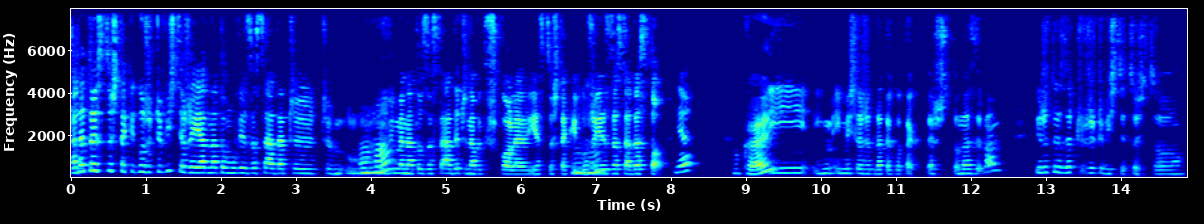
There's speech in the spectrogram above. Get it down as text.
Że- Ale to jest coś takiego rzeczywiście, że ja na to mówię zasada, czy, czy m- Aha. mówimy na to zasady, czy nawet w szkole jest coś takiego, Mhm. że jest zasada stop, nie? Okej. I, i, I myślę, że dlatego tak też to nazywam. I że to jest rzeczy- rzeczywiście coś, co,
